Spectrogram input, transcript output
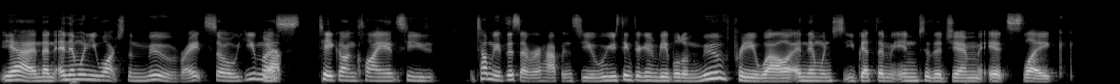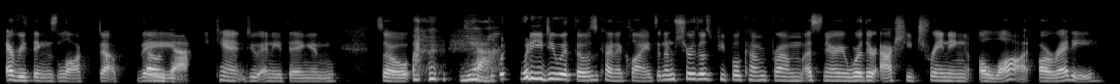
yeah and then and then when you watch them move right so you must take on clients who you tell me if this ever happens to you where you think they're going to be able to move pretty well and then when you get them into the gym it's like everything's locked up they oh yeah. can't do anything and so Yeah. what, what do you do with those kind of clients? And I'm sure those people come from a scenario where they're actually training a lot already.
